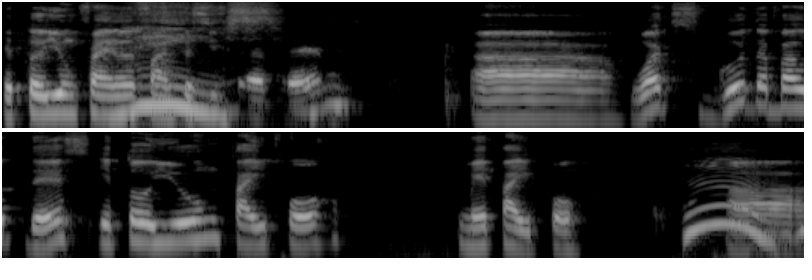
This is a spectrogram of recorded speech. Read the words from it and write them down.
Ito yung Final Nice. Fantasy 7. Uh, what's good about this, ito yung typo, may typo. Mm. Ah,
